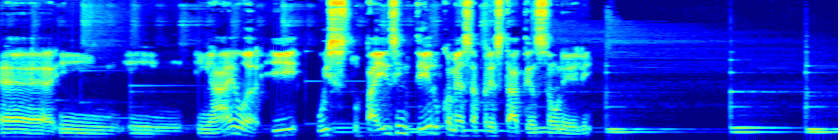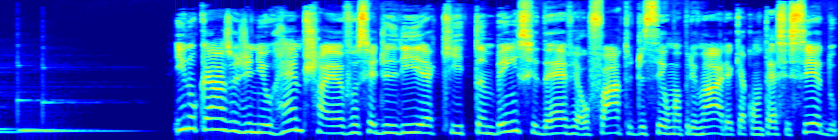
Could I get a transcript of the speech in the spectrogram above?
é, em, em, em, Iowa e o, o país inteiro começa a prestar atenção nele. no caso de New Hampshire, você diria que também se deve ao fato de ser uma primária que acontece cedo?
